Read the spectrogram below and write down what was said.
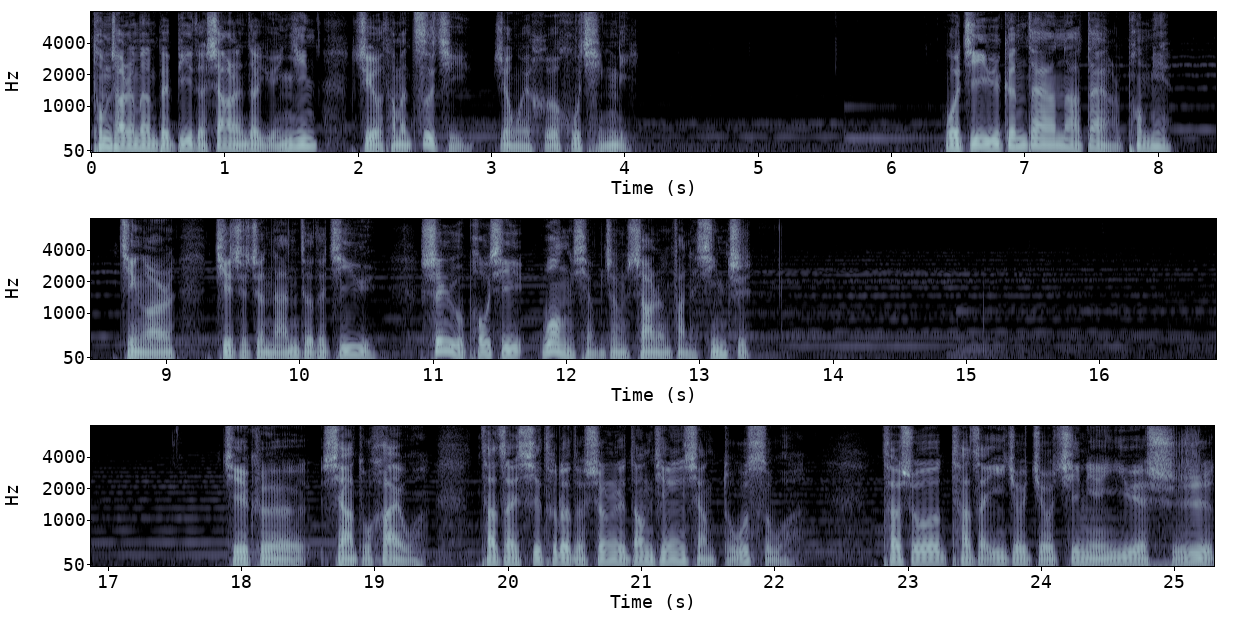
通常人们被逼的杀人的原因，只有他们自己认为合乎情理。我急于跟戴安娜·戴尔碰面，进而借着这难得的机遇，深入剖析妄想症杀人犯的心智。杰克下毒害我。他在希特勒的生日当天想毒死我。他说他在一九九七年一月十日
